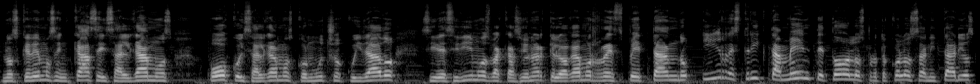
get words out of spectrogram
nos quedemos en casa y salgamos poco y salgamos con mucho cuidado. Si decidimos vacacionar, que lo hagamos respetando y restrictamente todos los protocolos sanitarios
